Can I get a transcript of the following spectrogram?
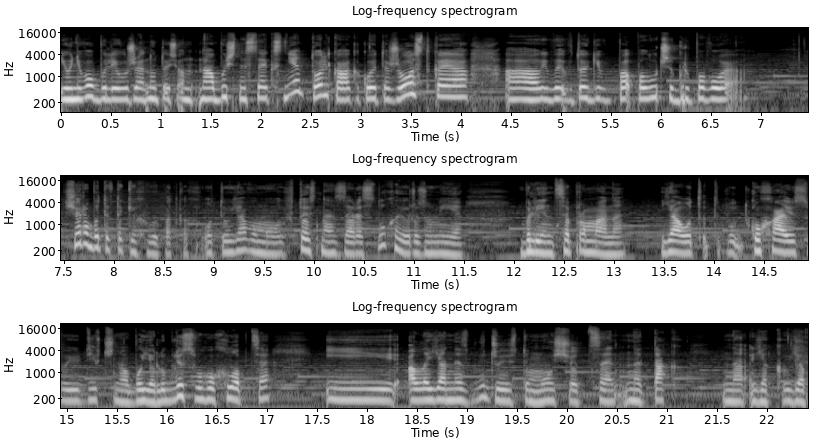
и у него были уже, ну, то есть он на обычный секс нет, только какое-то жесткое, а, в итоге получше групповое. Що робити в таких випадках? От уявимо, хтось нас зараз слухає і розуміє, блін, це про мене. Я от типу, кохаю свою дівчину, або я люблю свого хлопця, і... але я не збуджуюсь, тому що це не так на як я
